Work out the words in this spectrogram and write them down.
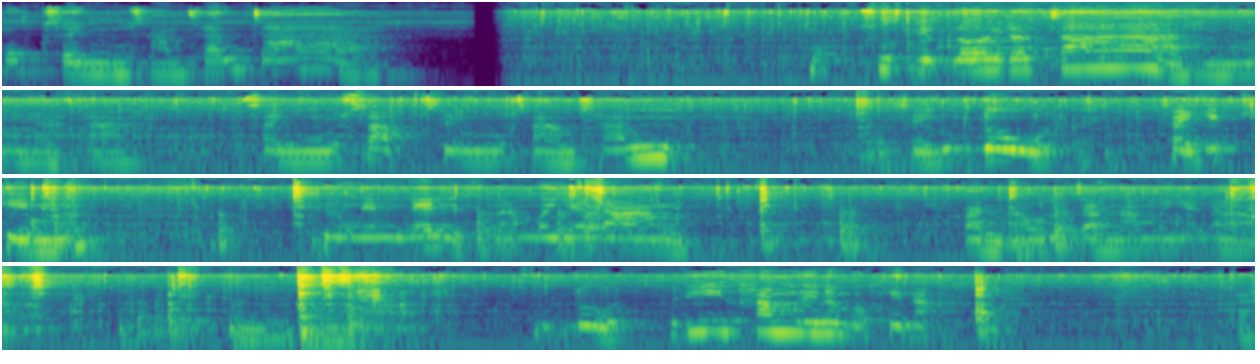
มุกใส่หมูสามชั้นจ้าหมุกชุบเรียบร้อยแล้วจ้านี่หน้าตาใส่หมูสับใส่หมูสามชั้น ใส่ลูกโดดใส่เห็ดเข็ม เครื่องแน่นๆ น้ำมะยะนาง ปั่นเอาแล้วจากน้ำมะยะนางลูกโดดพอดีคำเลยนะบอกเคนอะค่ะ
